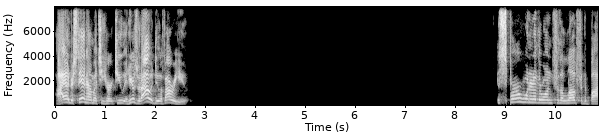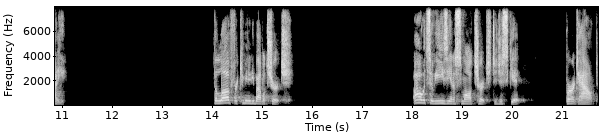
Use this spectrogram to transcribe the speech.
I understand how much he hurt you, and here's what I would do if I were you. To spur one another on for the love for the body, the love for Community Bible Church. Oh, it's so easy in a small church to just get burnt out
